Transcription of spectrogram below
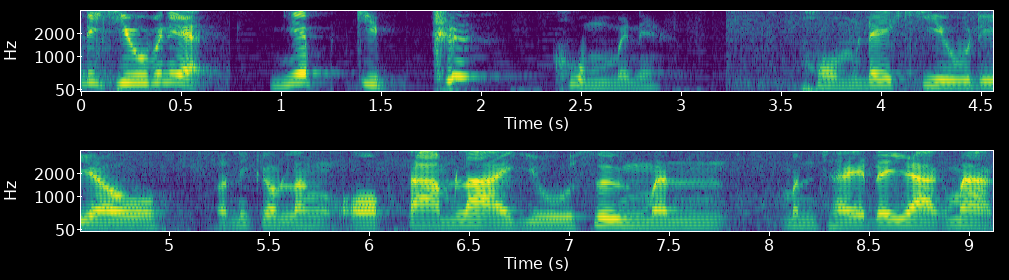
ได้คิวไหมเนี่ย เงียบกิบคือคุมไหมเนี่ย ผมได้คิวเดียว ตอนนี้กำลังออกตามล่าอยู่ ซึ่งมันมันใช้ได้ยากมาก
